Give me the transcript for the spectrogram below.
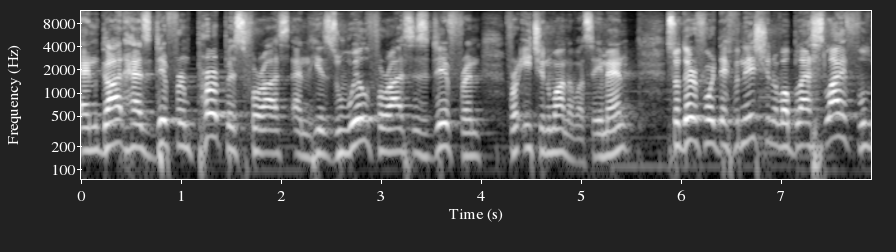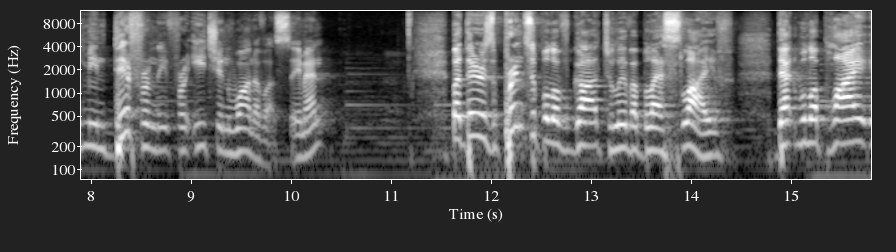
And God has different purpose for us and his will for us is different for each and one of us. Amen? So therefore definition of a blessed life will mean differently for each and one of us. Amen? But there is a principle of God to live a blessed life that will apply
